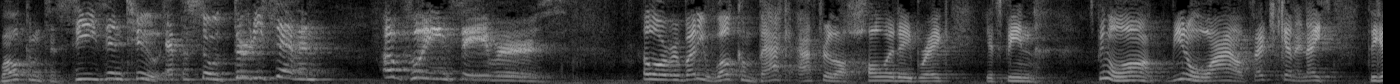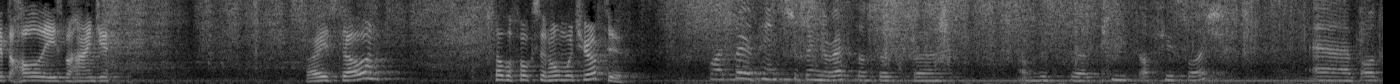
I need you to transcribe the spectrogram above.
Welcome to season two, episode 37 of Plane Savers. Hello, everybody. Welcome back after the holiday break. It's been it's been a long, been a while. It's actually kind of nice to get the holidays behind you. All right, Stella. Tell the folks at home what you're up to. Well, I started paint stripping the rest of this uh, of this uh, piece of fuselage, uh, about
